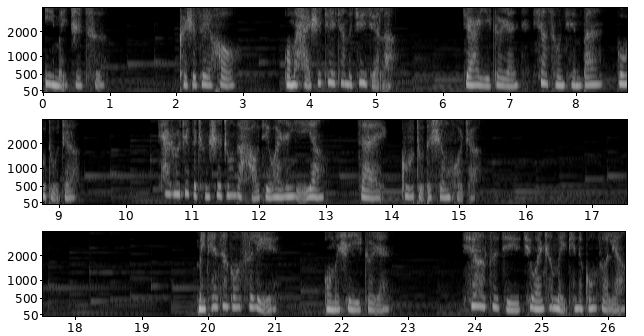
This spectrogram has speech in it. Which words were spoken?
溢美之词。可是最后，我们还是倔强的拒绝了，继而一个人像从前般孤独着，恰如这个城市中的好几万人一样，在孤独的生活着。每天在公司里，我们是一个人，需要自己去完成每天的工作量，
